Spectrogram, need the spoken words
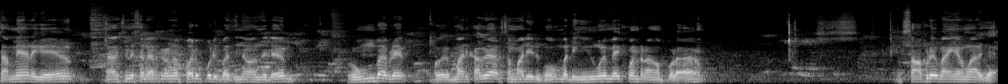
செம்மையாக இருக்குது ஆக்சுவலி சில இடத்துல பருப்பு பார்த்திங்கன்னா பார்த்தீங்கன்னா வந்துட்டு ரொம்ப அப்படியே ஒரு மாதிரி கலவை அரைச்ச மாதிரி இருக்கும். பட் இங்கே இவங்களே மேக் பண்ணுறாங்க போல். சாப்பிடவே பயங்கரமாக இருக்கு.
